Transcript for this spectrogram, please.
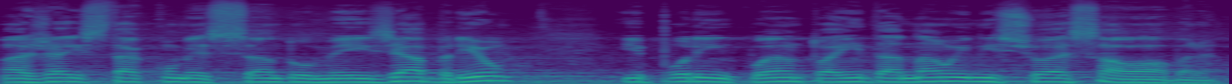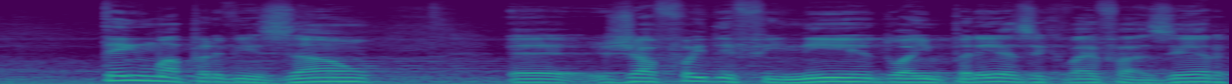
mas já está começando o mês de abril e por enquanto ainda não iniciou essa obra. Tem uma previsão, eh, já foi definido a empresa que vai fazer,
